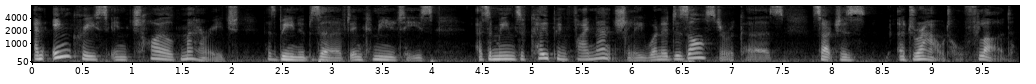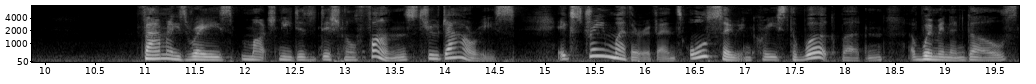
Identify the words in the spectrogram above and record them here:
an increase in child marriage has been observed in communities as a means of coping financially when a disaster occurs, such as a drought or flood. Families raise much needed additional funds through dowries. Extreme weather events also increase the work burden of women and girls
